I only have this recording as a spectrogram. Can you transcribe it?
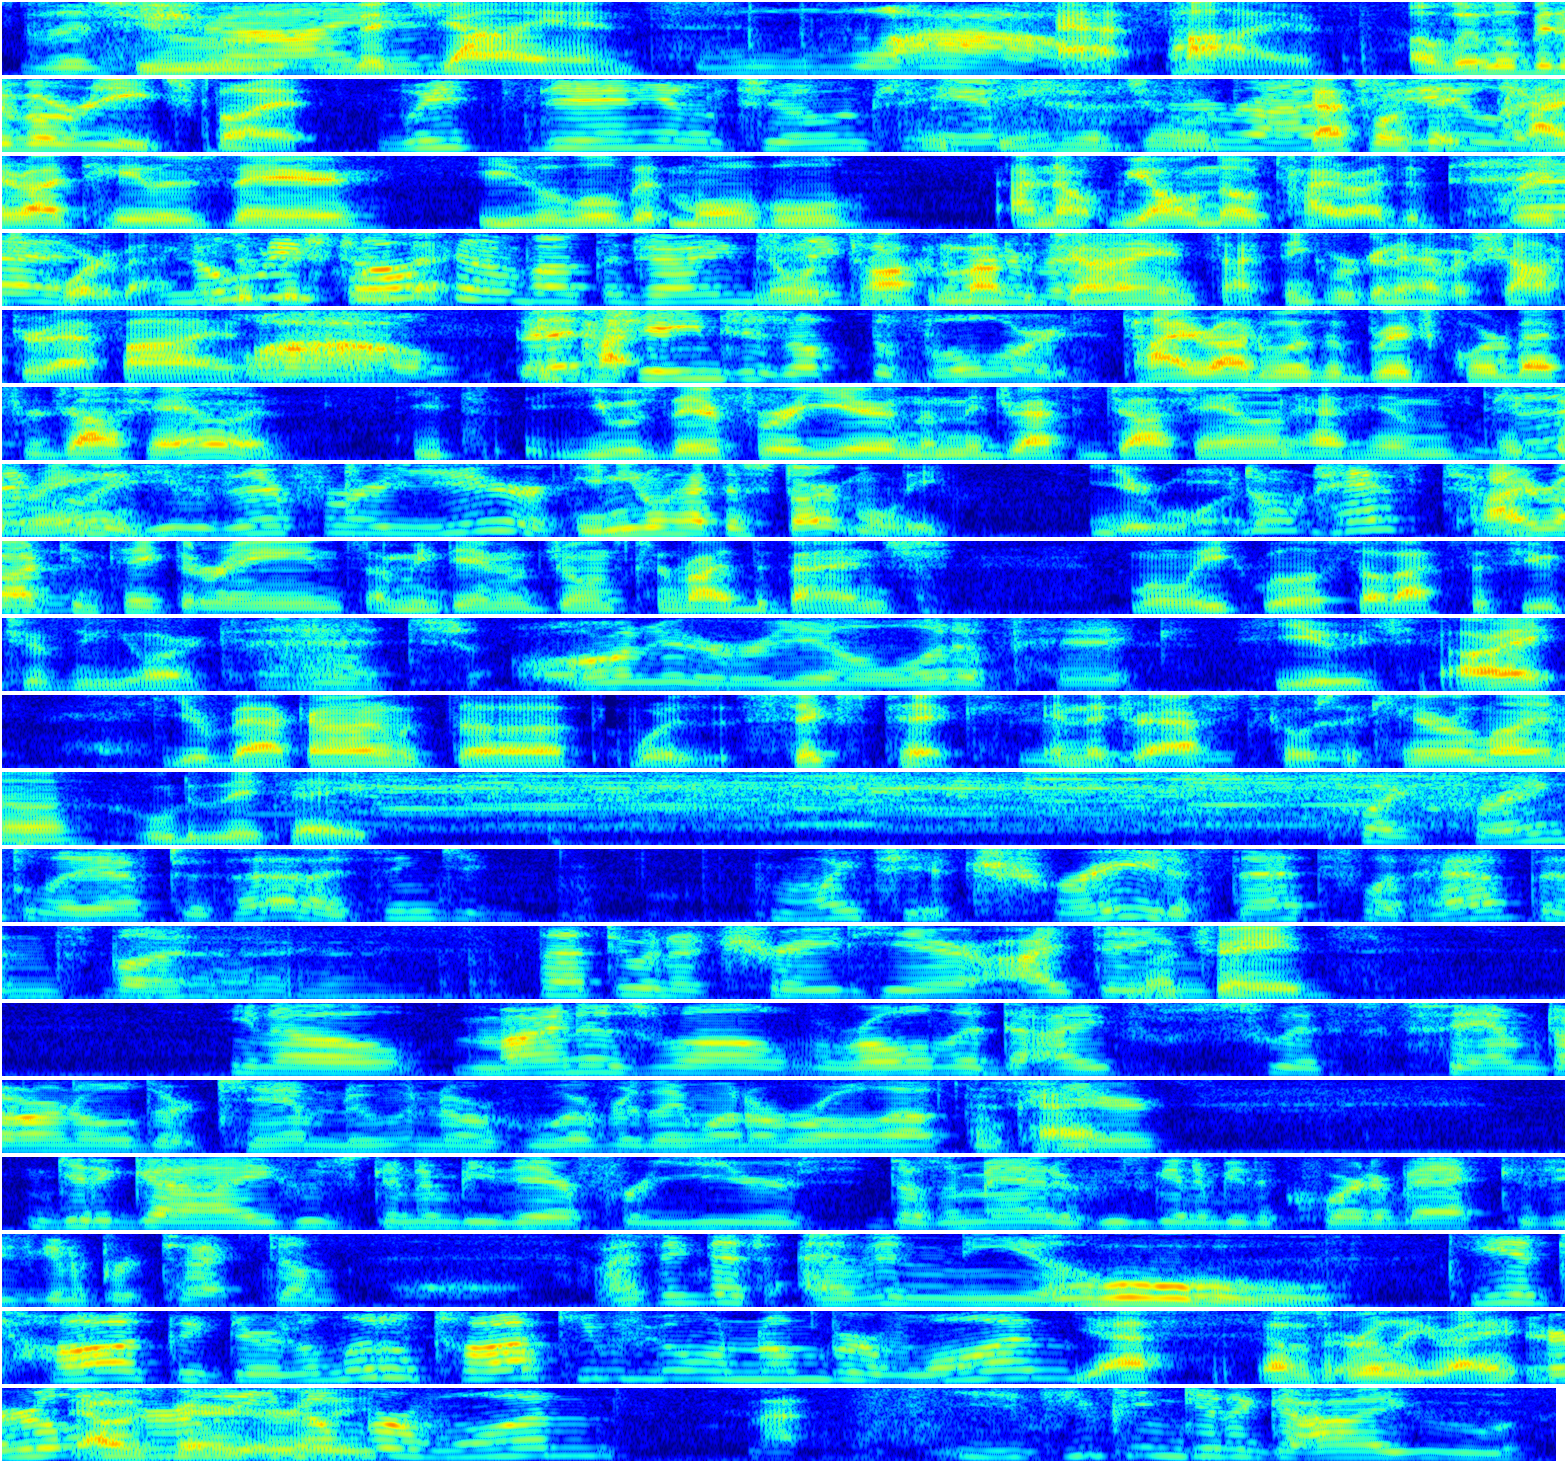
The to Giants. the Giants Wow. at five. A little bit of a reach, but With Daniel Jones with and Daniel Jones, Tyrod that's what I'm saying. Tyrod Taylor's there. He's a little bit mobile. I know we all know Tyrod's a bridge Dad, quarterback. He's a Nobody's bridge quarterback. talking about the Giants. No one's talking about the. Giants. I think we're gonna have a shocker at five. Wow. That Ty- changes up the board. Tyrod was a bridge quarterback for Josh Allen. He t- he was there for a year, and then they drafted Josh Allen, had him take the reins. He was there for a year. and you don't have to start Malik year one. You don't have to. Tyrod but can take the reins. I mean, Daniel Jones can ride the bench. Malik Willis, so that's the future of New York. That's unreal. What a pick. Huge. All right, you're back on with the what is it? Sixth pick Yeah, in the the draft. sixth Goes to. Carolina. Who do they take? Quite frankly, after that, I think you might see a trade if that's what happens, but not doing a trade here. I think No trades. you know, might as well roll the dice with Sam Darnold or Cam Newton or whoever they want to roll out this Okay. year. get a guy who's going to be there for years. Doesn't matter who's going to be the quarterback because he's going to protect him. I think that's Evan Neal. Oh. He had talked like there was a little talk. He was going number one. Yes, that was early, right? Early, that was early, very early. number one. If you can get a guy who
